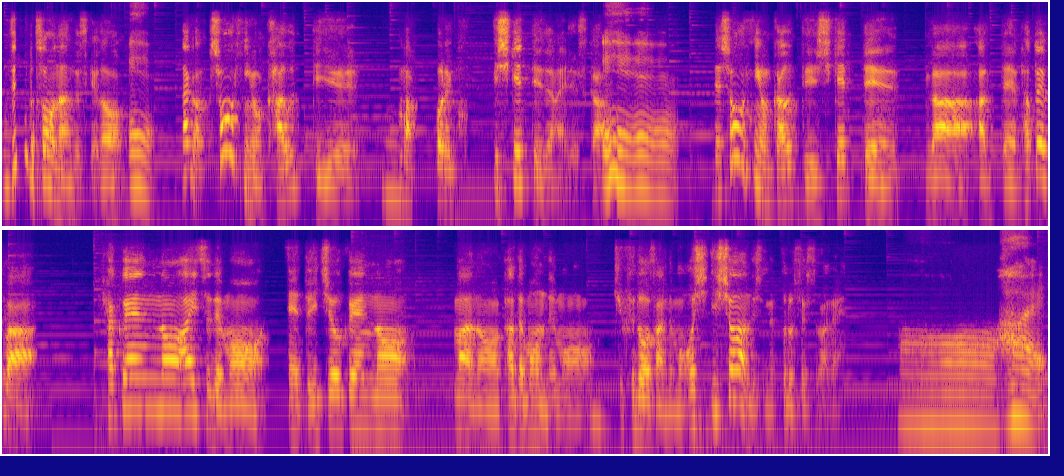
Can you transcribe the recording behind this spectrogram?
あ、全部そうなんですけど、ええ。なんか商品を買うっていう、えまあ、これ、意思決定じゃないですか。えで、商品を買うっていう意思決定があって、例えば、100円のアイスでも、えっと、1億円の、まあ、あの、建物でも、不動産でもおし一緒なんですね、プロセスはね。ああ、はい。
